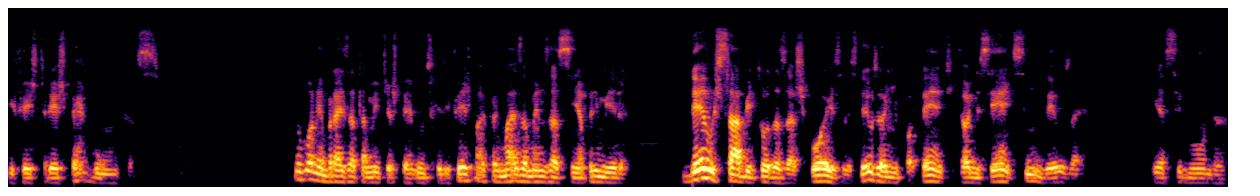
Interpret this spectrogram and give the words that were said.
e fez três perguntas. Não vou lembrar exatamente as perguntas que ele fez, mas foi mais ou menos assim. A primeira: Deus sabe todas as coisas? Deus é onipotente? É onisciente? Sim, Deus é. E a segunda:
